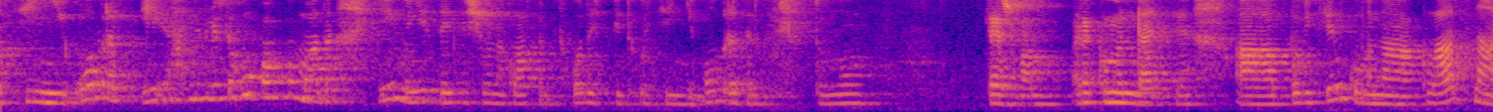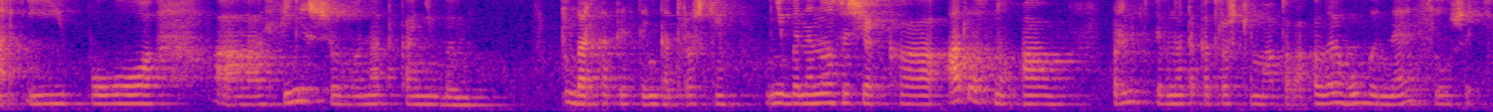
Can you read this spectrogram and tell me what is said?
осінній образ і дивлюся, гупа помада. І мені здається, що вона класно підходить під осінні образи. Тому теж вам рекомендація. А по відцінку вона класна і по а, фінішу вона така ніби бархатистенька, трошки ніби не носиш як атласну, а в принципі вона така трошки матова, але губи не сушить.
